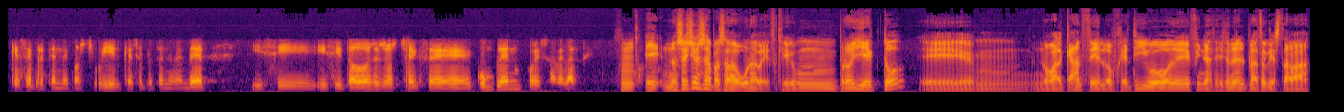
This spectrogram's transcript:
qué se pretende construir, qué se pretende vender y si, y si todos esos checks se cumplen, pues adelante. Eh, no sé si os ha pasado alguna vez que un proyecto eh, no alcance el objetivo de financiación en el plazo que estaba,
